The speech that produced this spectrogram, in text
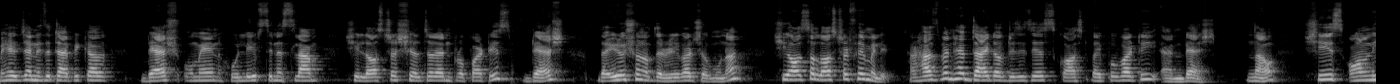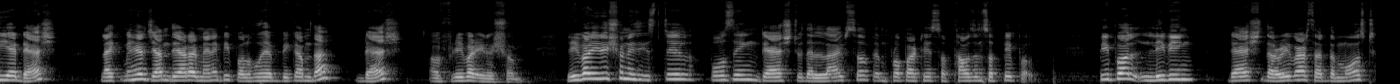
Meherjan is a typical dash woman who lives in Islam. She lost her shelter and properties dash the erosion of the river Jamuna. She also lost her family. Her husband had died of diseases caused by poverty and dash. Now she is only a dash. Like Meherjan, there are many people who have become the dash of river erosion. River erosion is still posing dash to the lives of and properties of thousands of people. People living dash the rivers are the most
